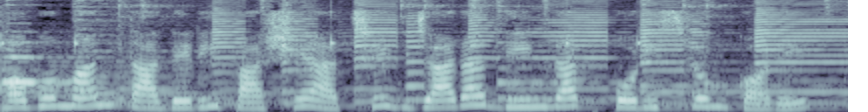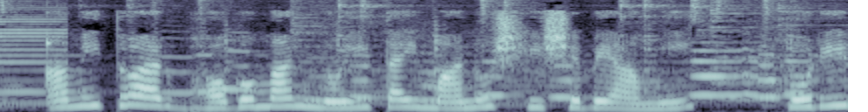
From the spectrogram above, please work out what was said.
ভগবান তাদেরই পাশে আছে, যারা দিনরাত পরিশ্রম করে। আমি তো আর ভগবান নই, তাই মানুষ হিসেবে আমি হরির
